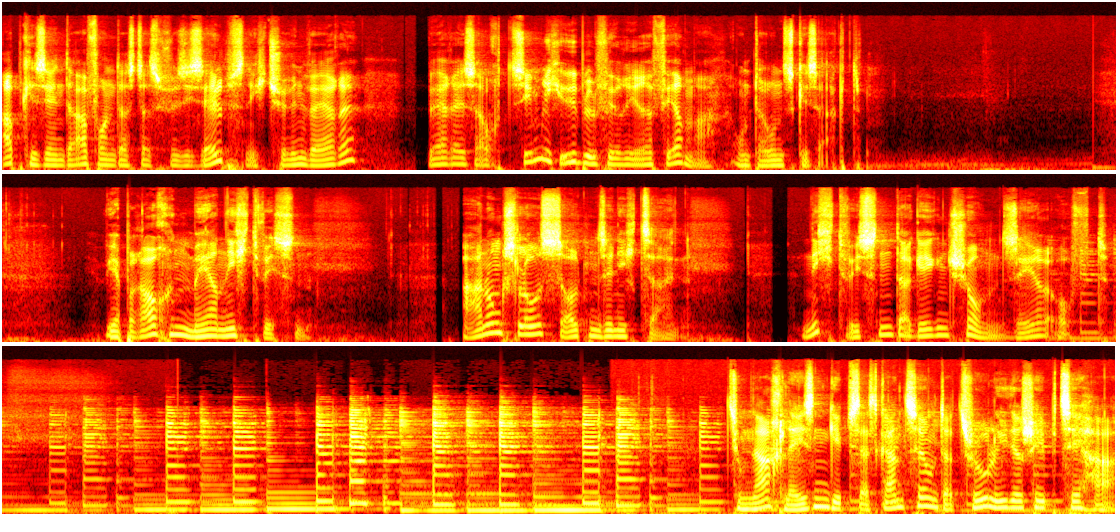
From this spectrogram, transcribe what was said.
Abgesehen davon, dass das für Sie selbst nicht schön wäre, wäre es auch ziemlich übel für Ihre Firma, unter uns gesagt. Wir brauchen mehr Nichtwissen. Ahnungslos sollten Sie nicht sein. Nicht wissen dagegen schon sehr oft. Zum Nachlesen gibt es das Ganze unter True Leadership CH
